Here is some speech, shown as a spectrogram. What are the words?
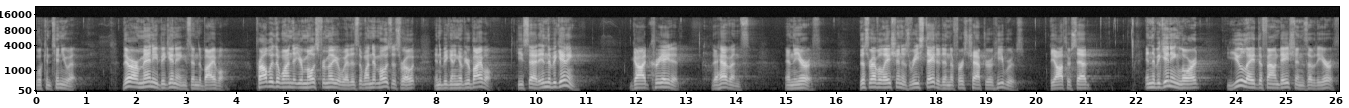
will continue it. There are many beginnings in the Bible. Probably the one that you're most familiar with is the one that Moses wrote in the beginning of your Bible. He said, In the beginning, God created the heavens and the earth. This revelation is restated in the first chapter of Hebrews. The author said, In the beginning, Lord, you laid the foundations of the earth,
